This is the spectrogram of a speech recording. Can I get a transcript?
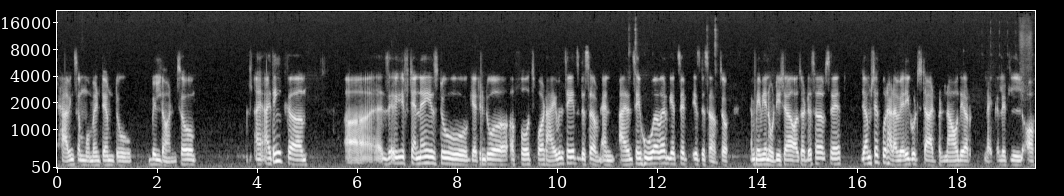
having some momentum to build on. So I, I think uh, uh, if Chennai is to get into a, a, fourth spot, I will say it's deserved, and I will say whoever gets it is deserved. So maybe an Odisha also deserves it. Jamshedpur had a very good start, but now they are like a little off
